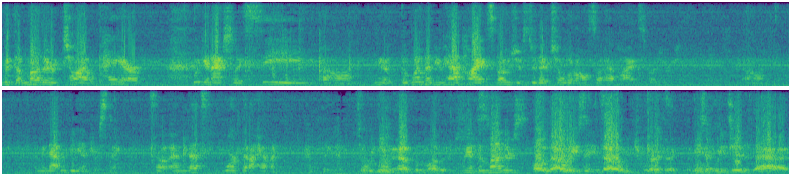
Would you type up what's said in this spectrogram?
with the mother-child pair, we can actually see, um, you know, the women who have high exposures, do their children also have high exposures? Um, I mean, that would be interesting. So, and that's work that I haven't completed. So we do have the mothers. We have the mothers. Oh, that would, disease. that would be terrific. I mean, if we did that,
